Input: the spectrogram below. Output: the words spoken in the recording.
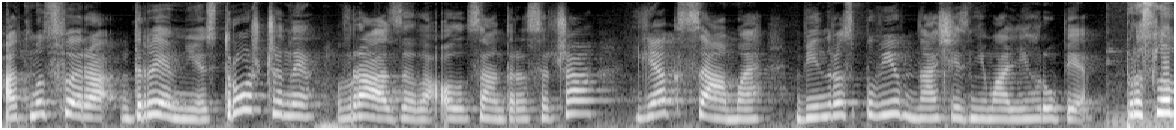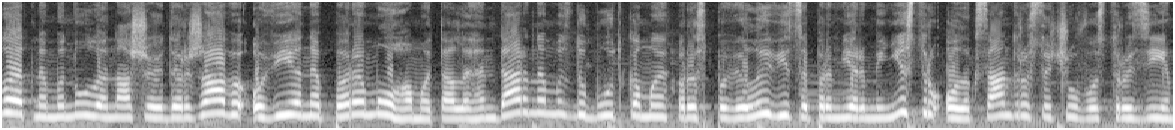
Атмосфера древньої Строщини вразила Олександра Сича. Як саме він розповів нашій знімальній групі. Про славетне минуле нашої держави, овіяне перемогами та легендарними здобутками, розповіли віце-прем'єр-міністру Олександру Сичу в Острозі.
